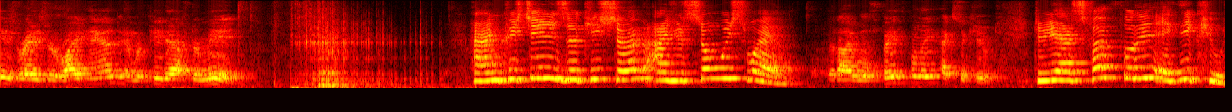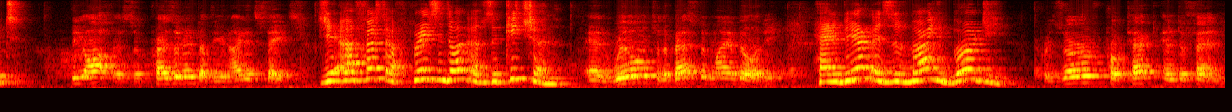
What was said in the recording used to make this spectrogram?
please raise your right hand and repeat after me. I'm Christian in the kitchen. I do so swear. That I will faithfully execute Do you faithfully execute the office of President of the United States the office of President of the Kitchen and will, to the best of my ability, and build the my body, preserve, protect, and defend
